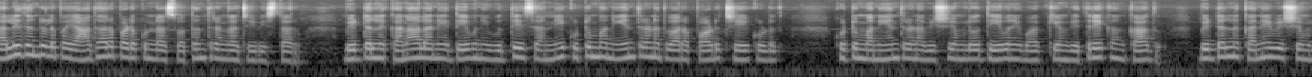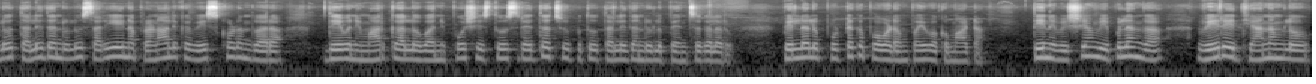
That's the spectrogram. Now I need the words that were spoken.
తల్లిదండ్రులపై ఆధారపడకుండా స్వతంత్రంగా జీవిస్తారు. బిడ్డల్ని కనాలనే దేవుని ఉద్దేశాన్ని కుటుంబ నియంత్రణ ద్వారా పాడు చేయకూడదు. కుటుంబ నియంత్రణ విషయంలో దేవుని వాక్యం వ్యతిరేకం కాదు. బిడ్డలను కనే విషయంలో తల్లిదండ్రులు సరి అయిన ప్రణాళిక వేసుకోవడం ద్వారా దేవుని మార్గాల్లో వారిని పోషిస్తూ శ్రద్ధ చూపుతూ తల్లిదండ్రులు పెంచగలరు. పిల్లలు పుట్టకపోవడంపై ఒక మాట. దీని విషయం విపులంగా వేరే ధ్యానంలో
